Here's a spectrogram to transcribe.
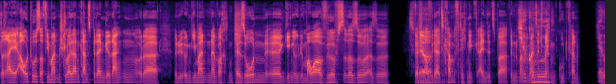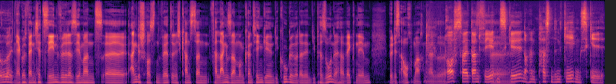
drei Autos auf jemanden schleudern kannst mit deinen Gedanken oder wenn du irgendjemanden einfach eine Person äh, gegen irgendeine Mauer wirfst oder so. Also es wäre schon Ja. auch wieder als Kampftechnik einsetzbar, wenn, du- Ja, wenn man es entsprechend gut kann. Ja, gut. Ja gut, wenn ich jetzt sehen würde, dass jemand äh, angeschossen wird und ich kann es dann verlangsamen und könnte hingehen und die Kugeln oder den, die Person nachher wegnehmen, würde ich es auch machen. Also Du brauchst halt dann für jeden Äh. Skill noch einen passenden Gegenskill,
